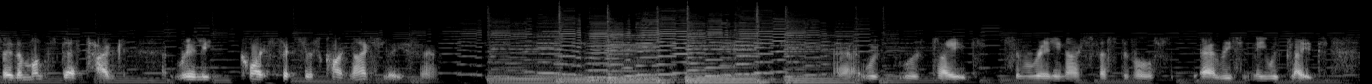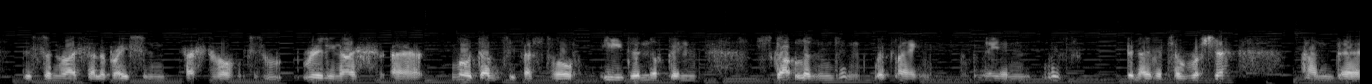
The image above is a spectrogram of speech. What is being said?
so the monster tag really quite fits us quite nicely. So. Uh, we've, we've played some really nice festivals. Uh, recently, we played the Sunrise Celebration Festival, which is really nice. Uh, more dancey festival, Eden up in Scotland, and we're playing. Me and we've been over to Russia and uh,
